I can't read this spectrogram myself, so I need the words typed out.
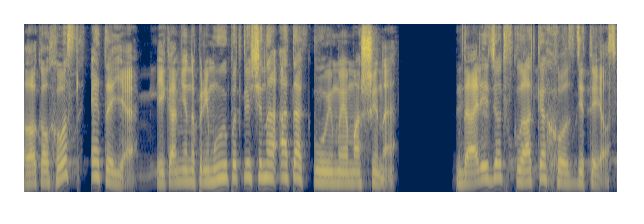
localhost — это я, и ко мне напрямую подключена атакуемая машина. Далее идет вкладка Host Details,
